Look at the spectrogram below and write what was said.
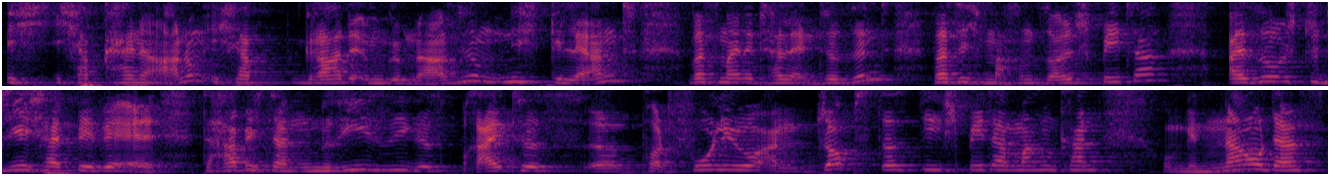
ich, ich habe keine Ahnung, ich habe gerade im Gymnasium nicht gelernt, was meine Talente sind, was ich machen soll später. Also studiere ich halt BWL. Da habe ich dann ein riesiges, breites äh, Portfolio an Jobs, das die ich später machen kann. Und genau das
